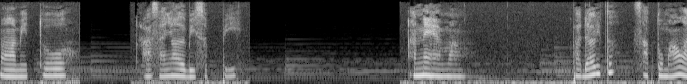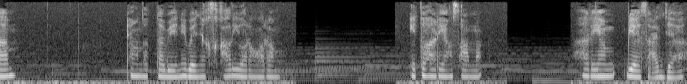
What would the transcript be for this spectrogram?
Malam itu rasanya lebih sepi. Aneh emang. Padahal itu Sabtu malam yang notabene banyak sekali orang-orang. Itu hari yang sama. Hari yang biasa aja.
